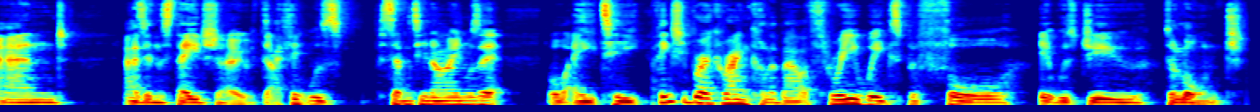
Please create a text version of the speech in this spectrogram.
and as in the stage show, that I think was 79, was it? Or 80. I think she broke her ankle about three weeks before it was due to launch.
